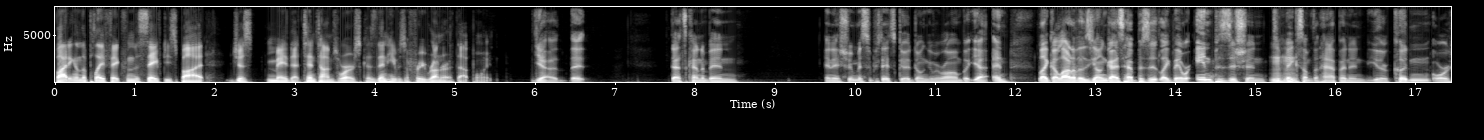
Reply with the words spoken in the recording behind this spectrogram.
biting on the play fake from the safety spot just made that 10 times worse because then he was a free runner at that point. yeah, that that's kind of been an issue. Mississippi State's good, don't get me wrong, but yeah, and like a lot of those young guys had position, like they were in position to mm-hmm. make something happen, and either couldn't or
